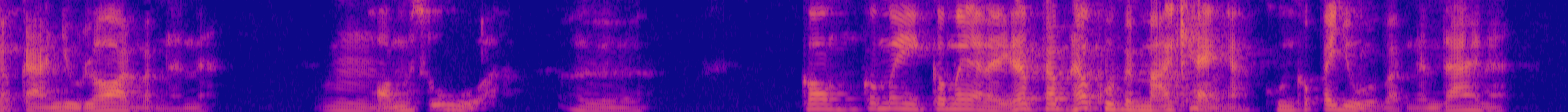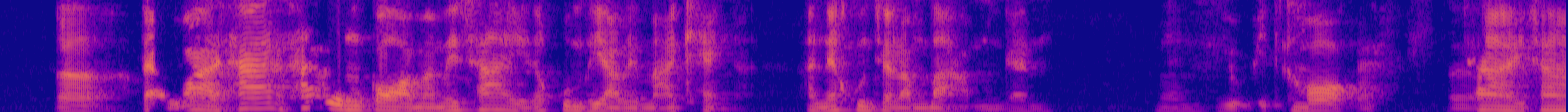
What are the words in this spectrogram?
กับการอยู่รอดแบบนั้นนะอืมพร้อมสู้อะเออ ก็ก็ไม่ก็ไม่อะไรถ้าถ้าถ้าคุณเป็นม้าแข่งอะคุณก็ไปอยู่แบบนั้นได้นะเออ แต่ว่าถ้าถ้าองค์กรมันไม่ใช่ แล้วคุณพยายามเป็นม้าแข่งอะอันนี้คุณจะลำบากเหมือนกันแม่งอยู่ผิดคอกไงเออใช่ใช่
